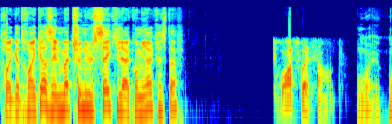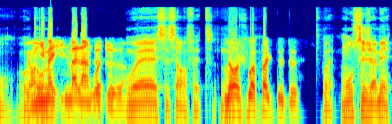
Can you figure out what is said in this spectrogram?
3,95 et le match nul sec, il est à combien, Christophe? 3,60. Ouais, bon. on imagine mal un 2-2. Hein. Ouais, c'est ça en fait. non, je vois pas le 2-2. Ouais, bon, on sait jamais.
